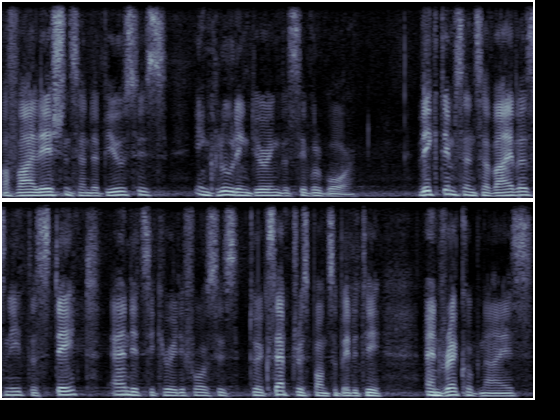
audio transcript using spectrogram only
of violations and abuses, including during the civil war. Victims and survivors need the state and its security forces to accept responsibility and recognize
